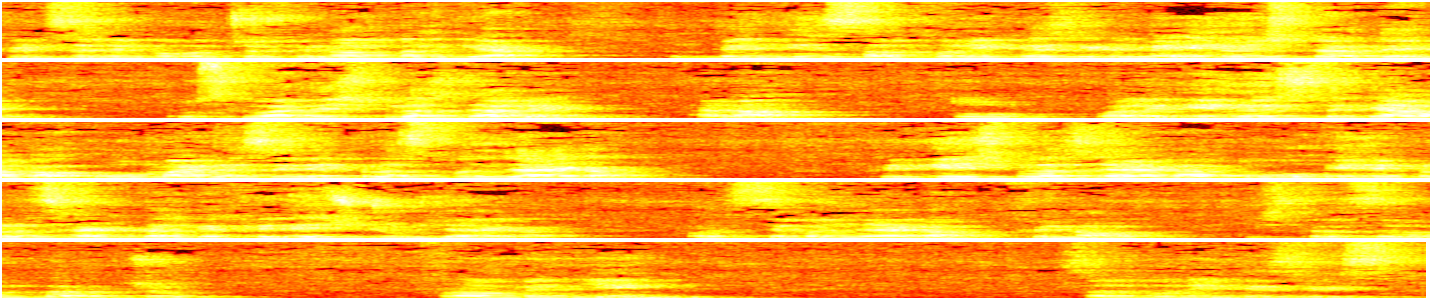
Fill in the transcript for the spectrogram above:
फिर से देखो बच्चों फिनॉल बन गया। तो बेंजीन सल्फोनिक एसिड में एनओएच कर दें, उसके बाद एच प्लस डालें, है ना? तो वाले एनओएच से क्या होगा? ओ माइनस एन प्लस बन जाएगा। फिर एच प्लस जाएगा तो एन प्लस हट करके फिर एच जुड़ जाएगा और इससे बन जाएगा फिनॉल इस तरह से बनता है बच्चों फ्रॉम बेंजीन सल्फोनिक एसिड से।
